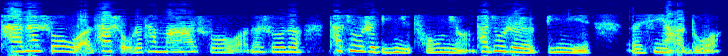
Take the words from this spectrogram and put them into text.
他他说我，他守着他妈说我，他说的他就是比你聪明，他就是比你呃心眼儿多，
